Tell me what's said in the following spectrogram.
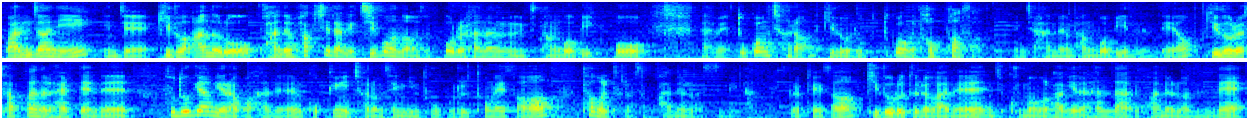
완전히 이제 기도 안으로 관을 확실하게 집어넣어서 뽀를 하는 방법이 있고 그다음에 뚜껑처럼 기도를 뚜껑을 덮어서 이제 하는 방법이 있는데요. 기도를 삽관을 할 때는 후두경이라고 하는 곡괭이처럼 생긴 도구를 통해서 턱을 들어서 관을 넣습니다. 그렇게 해서 기도로 들어가는 이제 구멍을 확인을 한 다음에 관을 넣는데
